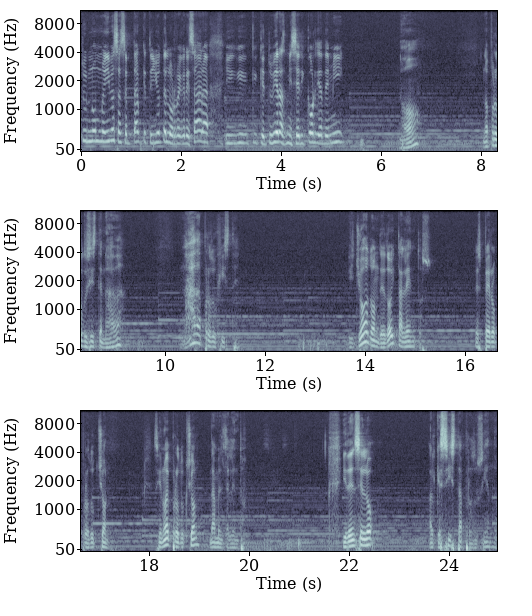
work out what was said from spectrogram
tú no me ibas a aceptar que yo te lo regresara y que, tuvieras misericordia de mí. No, no produciste nada. Nada produjiste. Y yo donde doy talentos, espero producción. Si no hay producción, dame el talento. Y dénselo al que sí está produciendo.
